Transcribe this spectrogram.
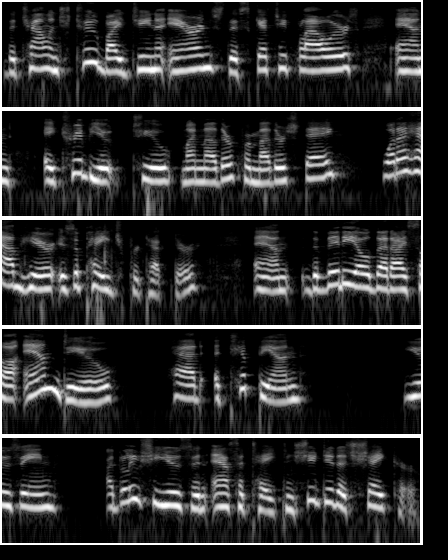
the challenge 2 by Gina Ahrens, the sketchy flowers, and a tribute to my mother for Mother's Day. What I have here is a page protector, and the video that I saw Anne do had a tip-in using, I believe she used an acetate, and she did a shaker.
